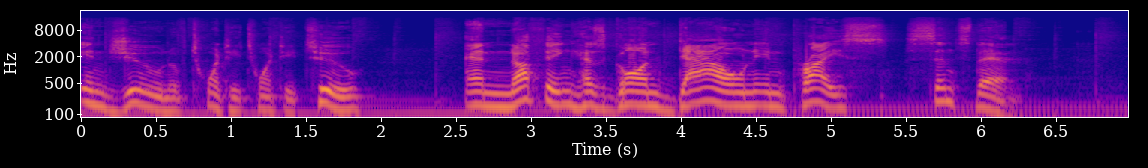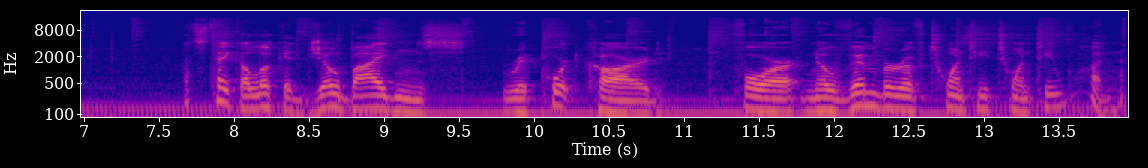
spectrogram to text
in June of 2022, and nothing has gone down in price since then. Let's take a look at Joe Biden's report card for November of 2021.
